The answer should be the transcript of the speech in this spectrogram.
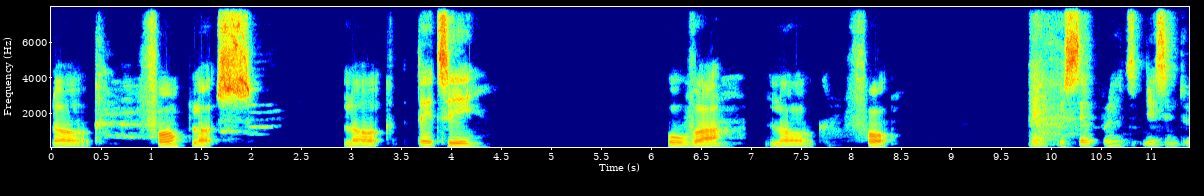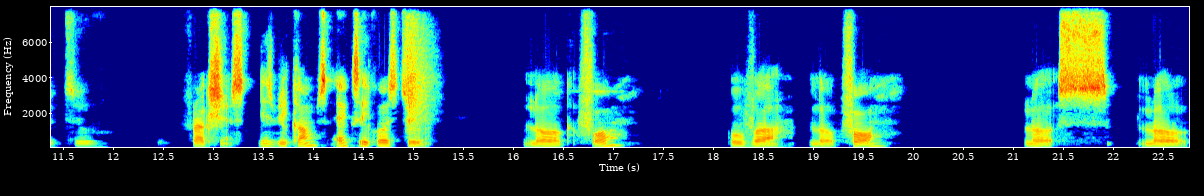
log 4 plus log 30 over log 4. Then we separate this into two fractions. This becomes x equals to log 4 over log 4 log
